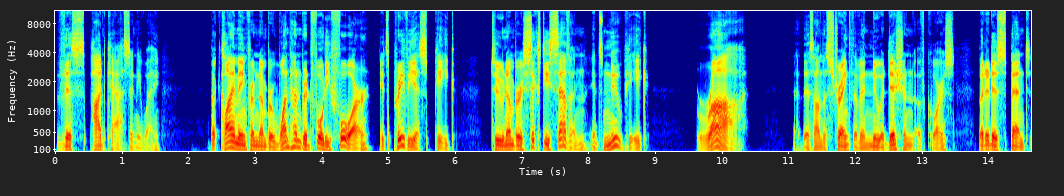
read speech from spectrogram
this podcast anyway, but climbing from number 144, its previous peak, to number 67, its new peak, Ra. This on the strength of a new edition, of course, but it has spent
